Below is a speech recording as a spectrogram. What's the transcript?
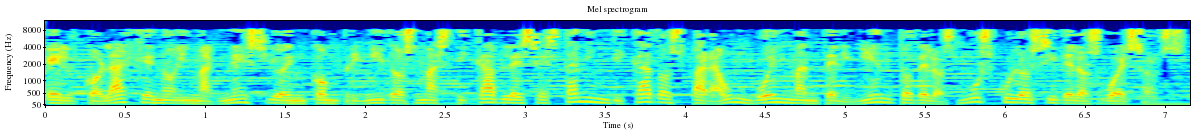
El colágeno y magnesio en comprimidos masticables están indicados para un buen mantenimiento de los músculos y de los huesos.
